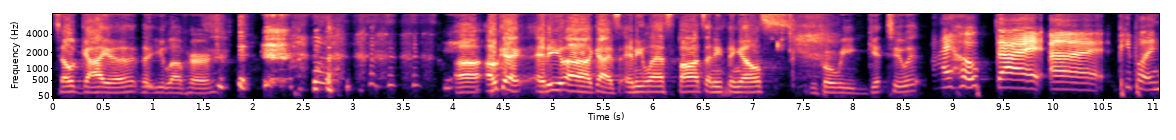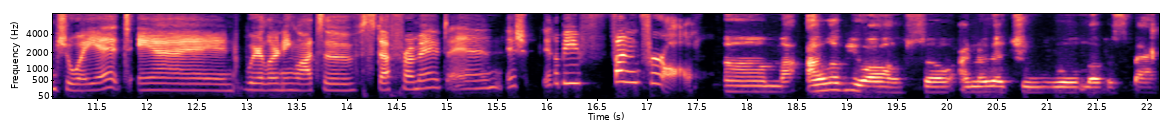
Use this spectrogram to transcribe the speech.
tell Gaia that you love her. Uh, okay. Any uh, guys? Any last thoughts? Anything else before we get to it? I hope that uh, people enjoy it and we're learning lots of stuff from it, and it sh- it'll be fun for all. Um, I love you all, so I know that you will love us back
